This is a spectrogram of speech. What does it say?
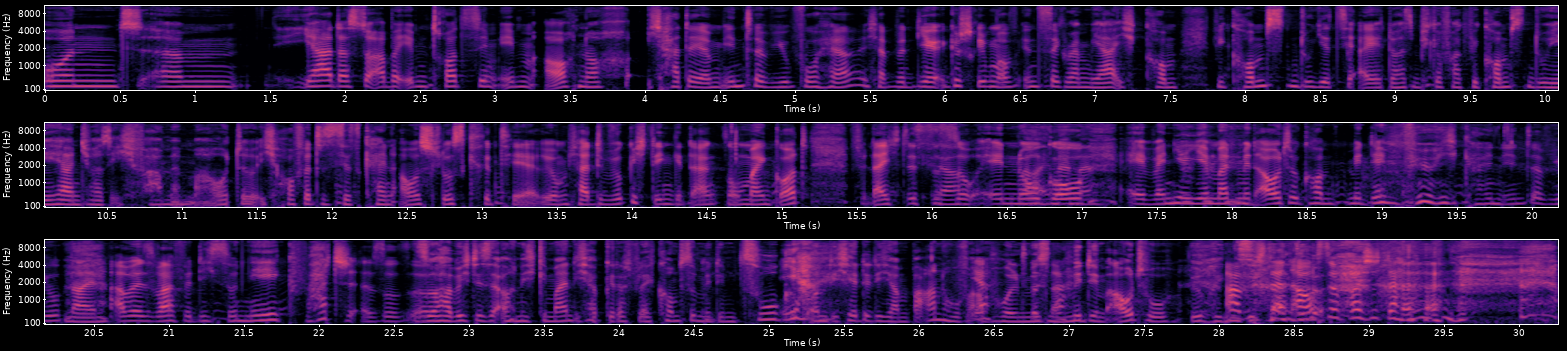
Und ähm, ja, dass du aber eben trotzdem eben auch noch, ich hatte ja im Interview vorher, ich habe mit dir geschrieben auf Instagram, ja, ich komme, wie kommst denn du jetzt hier, du hast mich gefragt, wie kommst denn du hierher? Und ich war so, ich fahre mit dem Auto, ich hoffe, das ist jetzt kein Ausschlusskriterium. Ich hatte wirklich den Gedanken, oh mein Gott, vielleicht ist es ja. so, ey, no nein, go, nein, nein. ey, wenn hier jemand mit Auto kommt, mit dem führe ich kein Interview. Nein. Aber es war für dich so, nee, Quatsch. Also so, so habe ich das ja auch nicht gemeint. Ich habe gedacht, vielleicht kommst du mit dem Zug ja. und ich hätte dich am Bahnhof ja, abholen müssen, mit dem Auto übrigens. Habe ich dann auch so verstanden.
